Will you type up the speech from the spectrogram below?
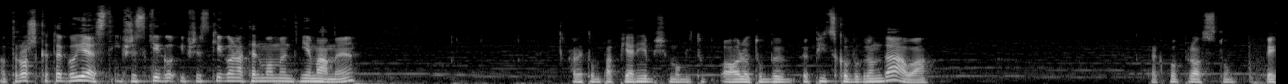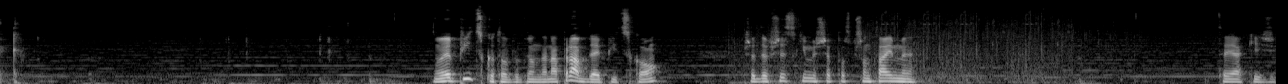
No troszkę tego jest i wszystkiego, i wszystkiego na ten moment nie mamy. Ale tą papiernię byśmy mogli tu... O, ale tu by epicko wyglądała. Tak po prostu. Pyk. No epicko to wygląda, naprawdę epicko. Przede wszystkim jeszcze posprzątajmy te jakieś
